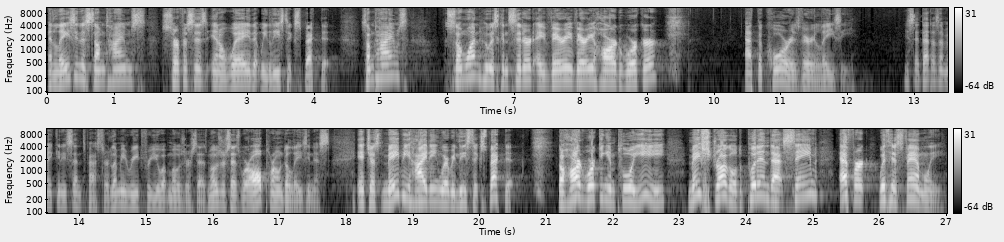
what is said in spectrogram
And laziness sometimes surfaces in a way that we least expect it. Sometimes someone who is considered a very, very hard worker at the core is very lazy. You said, that doesn't make any sense, Pastor. Let me read for you what Moser says. Moser says, we're all prone to laziness. It just may be hiding where we least expect it. The hardworking employee may struggle to put in that same effort with his family.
